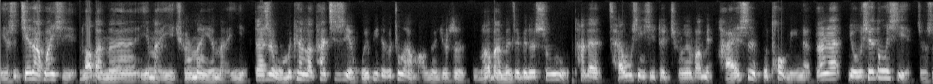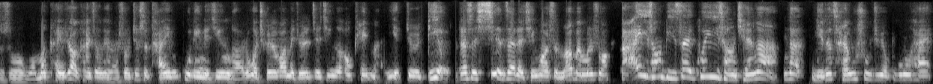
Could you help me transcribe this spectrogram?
也是皆大欢喜，老板们也满意，球员们也满意。但是我们看到他其实也回避了个重要矛盾，就是老板们这边的收入，他的财务信息对球员方面还是不透明的。当然有些东西就是说我们可以让。绕开重点来说，就是谈一个固定的金额。如果球员方面觉得这金额 OK 满意，就是 deal。但是现在的情况是，老板们说打一场比赛亏一场钱啊，那你的财务数据又不公开。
